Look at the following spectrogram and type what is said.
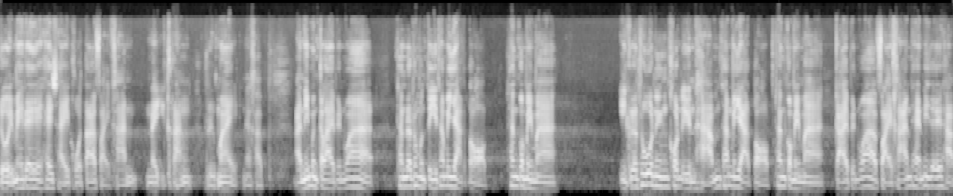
โดยไม่ได้ให้ใช้โคต้าฝ่ายค้านในอีกครั้งหรือไม่นะครับ อันนี้มันกลายเป็นว่าท่านรัฐมนตรีถ้าไม่อยากตอบ ท่านก็ไม่มา อีกกระทู้หนึ่งคนอื่นถาม ท่านไม่อยากตอบ ท่านก็ไม่มา กลายเป็นว่าฝ่ายค้านแทนที่จะได้ถาม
